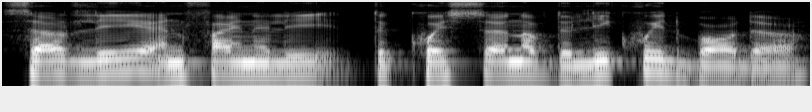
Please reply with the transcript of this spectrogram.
Thirdly, and finally, the question of the liquid border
